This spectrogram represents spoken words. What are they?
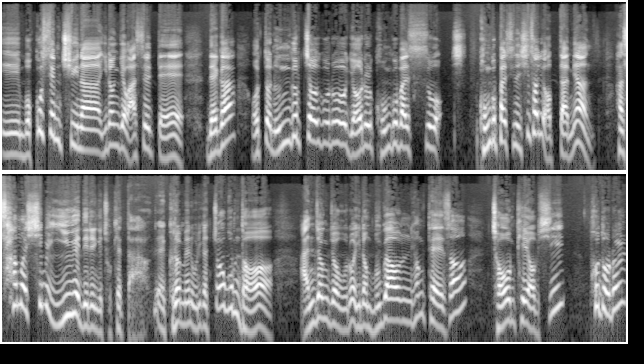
이뭐 꽃샘추위나 이런 게 왔을 때 내가 어떤 응급적으로 열을 공급할 수 시- 공급할 수 있는 시설이 없다면 한 3월 10일 이후에 내리는 게 좋겠다. 예, 그러면 우리가 조금 더 안정적으로 이런 무가온 형태에서 저온 피해 없이 포도를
